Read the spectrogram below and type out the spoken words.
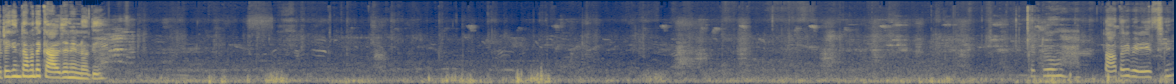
এটা কিন্তু আমাদের কালজানি নদী। একটু তাড়াতাড়ি বেরিয়েছি।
